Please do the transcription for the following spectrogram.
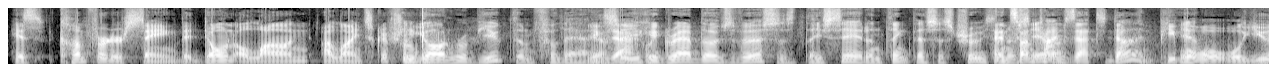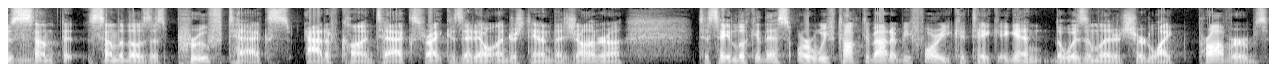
his comforter saying that don't align align scripture. And God rebuked them for that. So you Exactly. could grab those verses they said and think this is truth. and it's sometimes error. that's done. People Yeah. will, will use mm-hmm. some th- some of those as proof texts out of context, right? Because they don't understand the genre. To say, look at this, or we've talked about it before. You could take again the wisdom literature like Proverbs,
